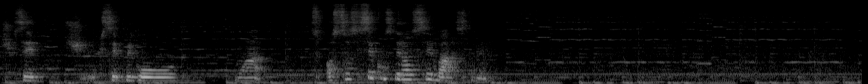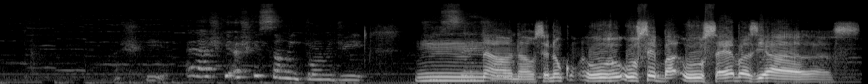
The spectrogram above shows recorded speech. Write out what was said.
Acho que você, acho que você pegou uma. Só se você considerar o Sebas também. Que. É, acho que, acho que são em torno de. Hum, sete Não, não, você não. O, o, Seba, o Sebas e as,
